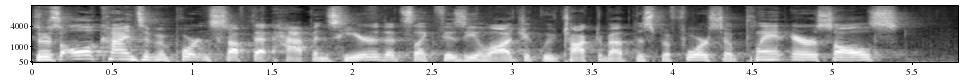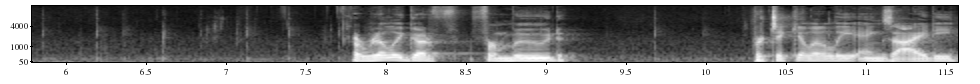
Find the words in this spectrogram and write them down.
There's all kinds of important stuff that happens here that's like physiologic. We've talked about this before. So plant aerosols are really good for mood, particularly anxiety.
